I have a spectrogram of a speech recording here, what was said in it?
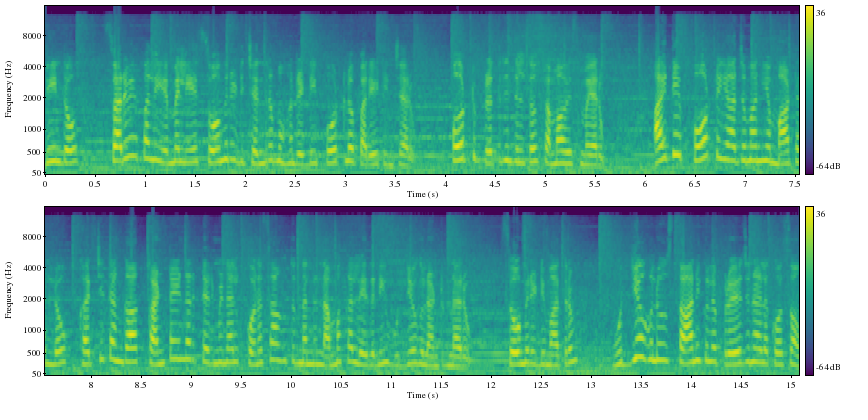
దీంతో సర్వేపల్లి ఎమ్మెల్యే సోమిరెడ్డి చంద్రమోహన్ రెడ్డి పోర్టులో పర్యటించారు. పోర్టు ప్రతినిధులతో సమావేశమయ్యారు. అయితే పోర్టు యాజమాన్యం మాటల్లో ఖచ్చితంగా కంటైనర్ టెర్మినల్ కొనసాగుతుందన్న నమ్మకం లేదని ఉద్యోగులు అంటున్నారు. సోమిరెడ్డి మాత్రం ఉద్యోగులు స్థానికుల ప్రయోజనాల కోసం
